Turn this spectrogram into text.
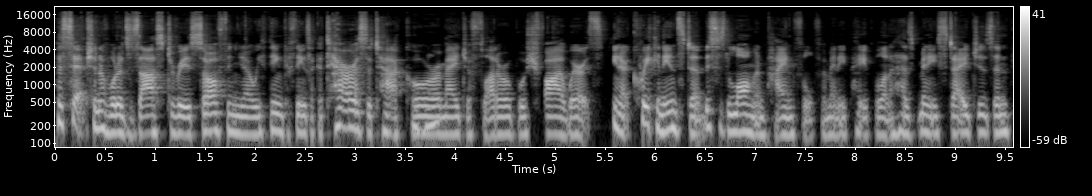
perception of what a disaster is. So often, you know, we think of things like a terrorist attack or mm-hmm. a major flood or a bushfire where it's, you know, quick and instant. This is long and painful for many people and it has many stages. And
